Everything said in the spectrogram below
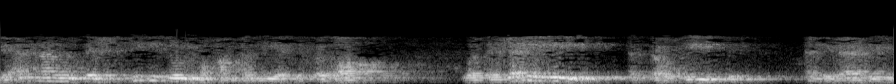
لأنه تجديد المحمدية الرضا وتجلي التوحيد الإلهي.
